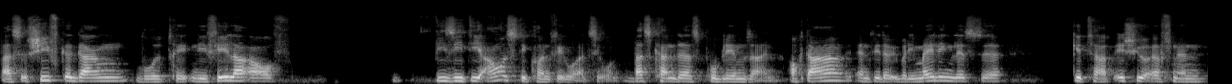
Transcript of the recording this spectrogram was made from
Was ist schiefgegangen? Wo treten die Fehler auf? Wie sieht die aus, die Konfiguration? Was kann das Problem sein? Auch da entweder über die Mailingliste, GitHub Issue öffnen,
